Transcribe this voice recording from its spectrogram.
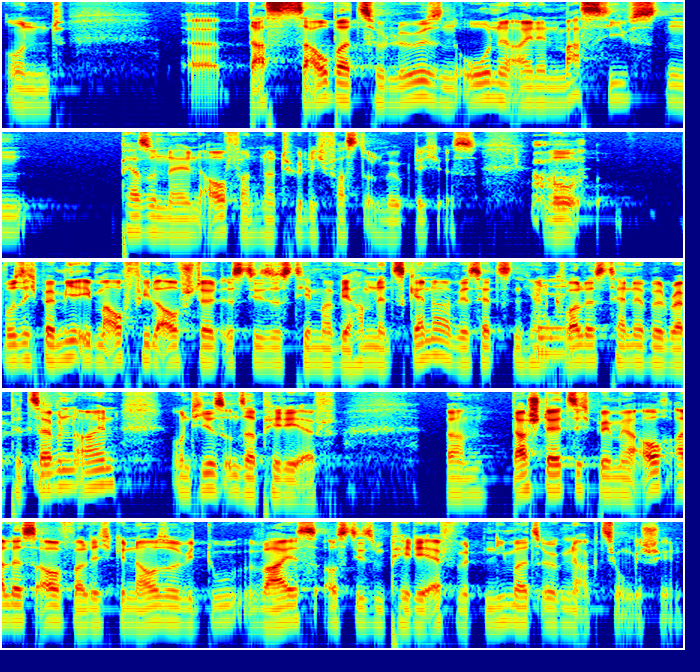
und das sauber zu lösen, ohne einen massivsten personellen Aufwand natürlich fast unmöglich ist. Wo, wo sich bei mir eben auch viel aufstellt, ist dieses Thema, wir haben einen Scanner, wir setzen hier mhm. ein Qualys Tenable Rapid 7 ein und hier ist unser PDF. Ähm, da stellt sich bei mir auch alles auf, weil ich genauso wie du weiß, aus diesem PDF wird niemals irgendeine Aktion geschehen.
